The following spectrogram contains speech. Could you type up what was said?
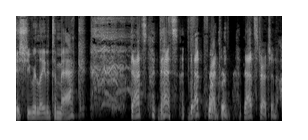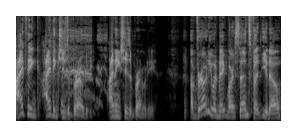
Is she related to Mac? that's that's that's stretching. That's stretching. I think I think she's a Brody. I think she's a Brody a Brody would make more sense, but you know,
